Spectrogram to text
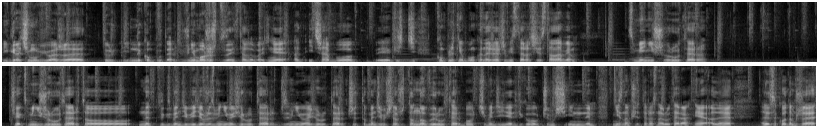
i gra ci mówiła, że tu inny komputer, już nie możesz tu zainstalować, nie? I trzeba było jakieś kompletnie obłąkane rzeczy, więc teraz się zastanawiam. Zmienisz router, czy jak zmienisz router, to Netflix będzie wiedział, że zmieniłeś router, czy zmieniłaś router, czy to będzie myślał, że to nowy router, bo cię będzie identyfikował czymś innym. Nie znam się teraz na routerach, nie? Ale, ale zakładam, że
